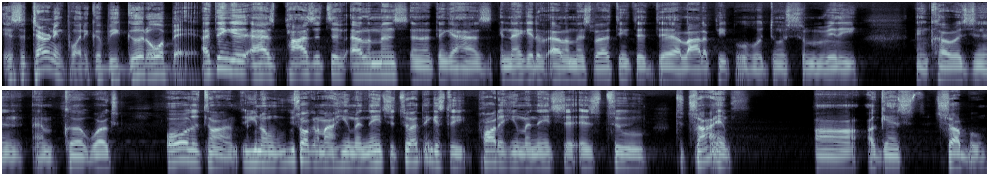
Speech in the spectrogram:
it's a turning point. It could be good or bad. I think it has positive elements and I think it has negative elements, but I think that there are a lot of people who are doing some really encouraging and good works all the time. You know, we're talking about human nature too. I think it's the part of human nature is to to triumph uh, against trouble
